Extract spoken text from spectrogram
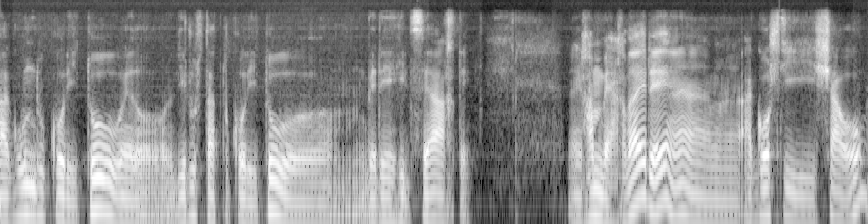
lagunduko ditu edo diruztatuko ditu bere hiltzea arte. Egan behar da ere, eh, agosti xao,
